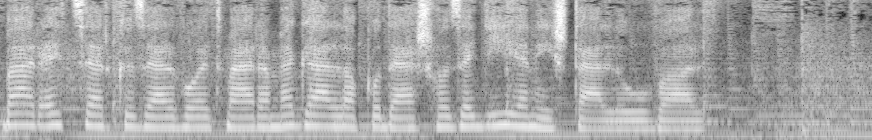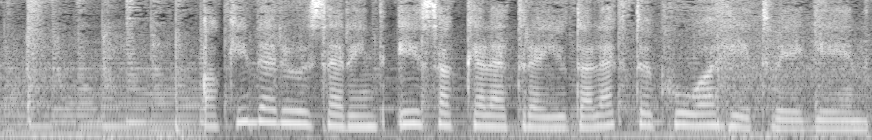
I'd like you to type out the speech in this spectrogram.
bár egyszer közel volt már a megállapodáshoz egy ilyen istállóval. A kiderül szerint észak-keletre jut a legtöbb hó a hétvégén.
